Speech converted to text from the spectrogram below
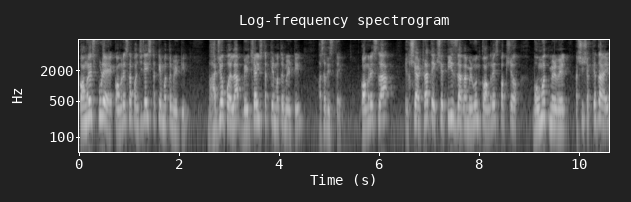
काँग्रेस पुढे आहे. काँग्रेसला पंचेचाळीस टक्के मतं मिळतील. भाजपला बेचाळीस टक्के मतं मिळतील असं दिसतंय. काँग्रेसला एकशे अठरा ते एकशे तीस जागा मिळवून काँग्रेस पक्ष बहुमत मिळवेल अशी शक्यता आहे.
